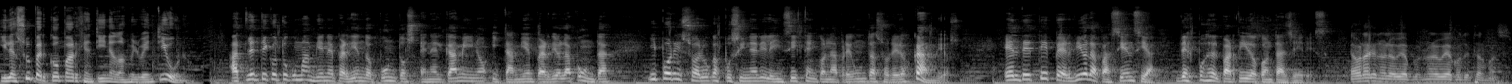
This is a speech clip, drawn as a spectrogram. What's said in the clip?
y la Supercopa Argentina 2021. Atlético Tucumán viene perdiendo puntos en el camino y también perdió la punta, y por eso a Lucas Pusineri le insisten con la pregunta sobre los cambios. El DT perdió la paciencia después del partido con Talleres. La verdad que no le voy a, no le voy a contestar más.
